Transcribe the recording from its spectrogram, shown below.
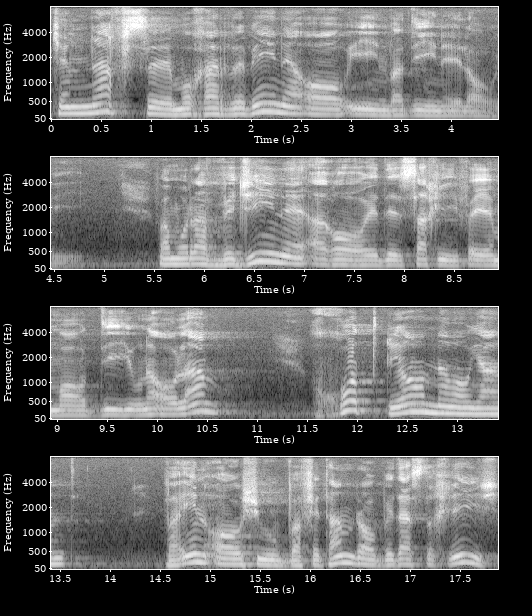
که نفس مخربین آین و دین الهی و مروجین عقاید سخیفه مادیون عالم خود قیام نمایند و این آشوب و فتن را به دست خیش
